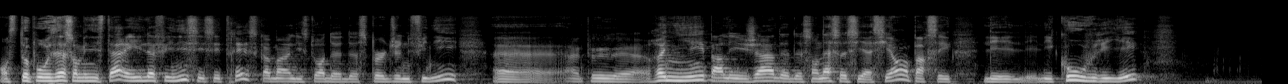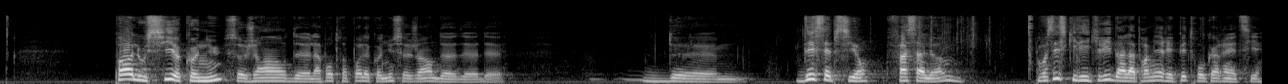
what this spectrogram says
on s'est opposé à son ministère et il a fini. C'est, triste comment l'histoire de, Spurgeon finit, euh, un peu euh, renié par les gens de, de, son association, par ses, les, les, les co-ouvriers. Paul aussi a connu ce genre de, l'apôtre Paul a connu ce genre de, de, déception face à l'homme. Voici ce qu'il écrit dans la première épître aux Corinthiens,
